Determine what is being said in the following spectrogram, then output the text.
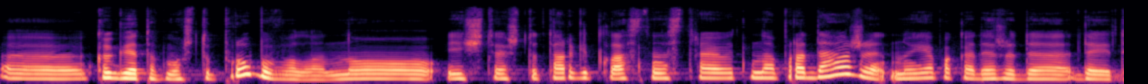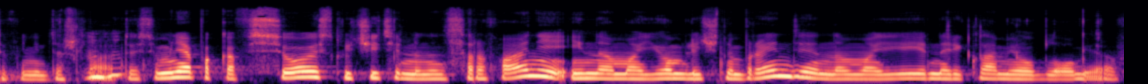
Э, когда-то, может, и пробовала, но я считаю, что таргет классно настраивает на продажи, но я пока даже до, до этого не дошла. Mm-hmm. То есть у меня пока все исключительно на сарафане и на моем личном бренде, на моей на рекламе у блогеров.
